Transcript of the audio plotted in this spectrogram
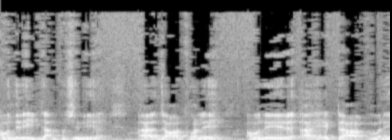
আমাদের এই ডান পাশে নিয়ে যাওয়ার ফলে আমাদের একটা মানে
